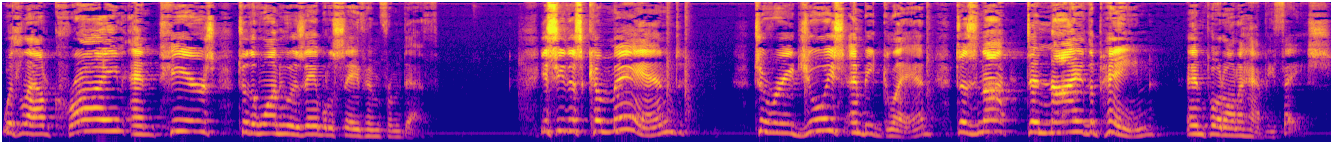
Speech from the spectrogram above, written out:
with loud crying and tears to the one who is able to save him from death. You see, this command to rejoice and be glad does not deny the pain and put on a happy face.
